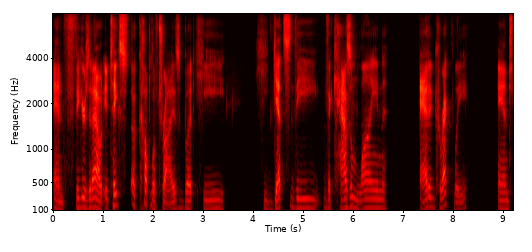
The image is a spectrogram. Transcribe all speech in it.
and figures it out. It takes a couple of tries, but he he gets the the chasm line added correctly, and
